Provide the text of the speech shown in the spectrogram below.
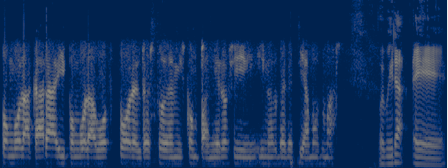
pongo la cara y pongo la voz por el resto de mis compañeros y, y nos merecíamos más. Pues mira, eh,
